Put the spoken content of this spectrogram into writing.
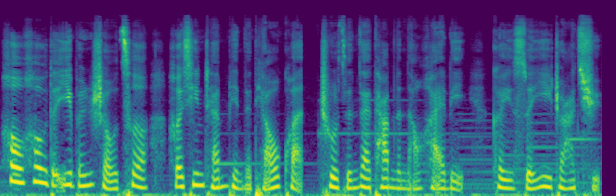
厚厚的一本手册和新产品的条款储存在他们的脑海里，可以随意抓取。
